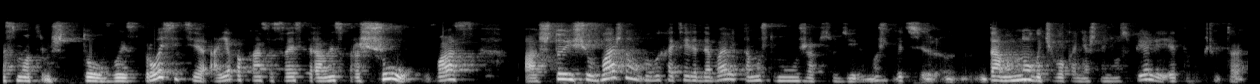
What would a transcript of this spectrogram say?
Посмотрим, что вы спросите, а я пока со своей стороны спрошу у вас – а что еще важного бы вы хотели добавить тому, что мы уже обсудили? Может быть, э, да, мы много чего, конечно, не успели. Это, в общем-то,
